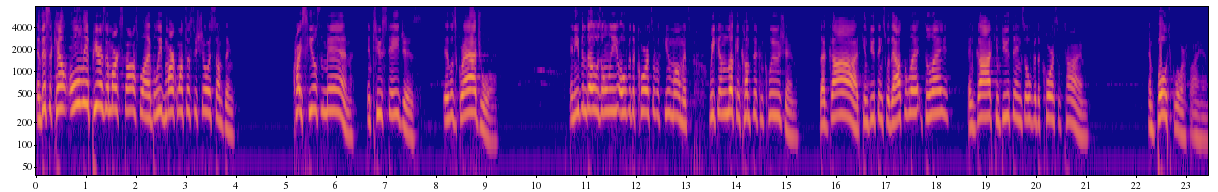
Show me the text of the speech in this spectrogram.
And this account only appears in Mark's gospel, and I believe Mark wants us to show us something. Christ heals the man in two stages. It was gradual. And even though it was only over the course of a few moments, we can look and come to the conclusion that God can do things without delay, and God can do things over the course of time, and both glorify Him.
